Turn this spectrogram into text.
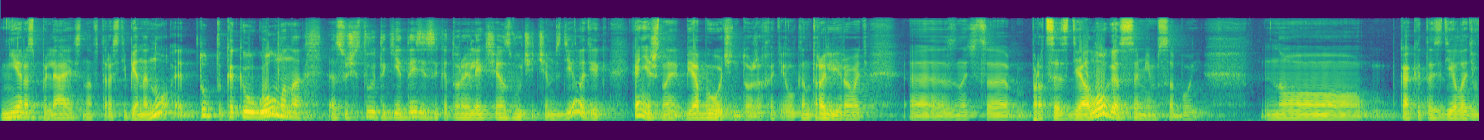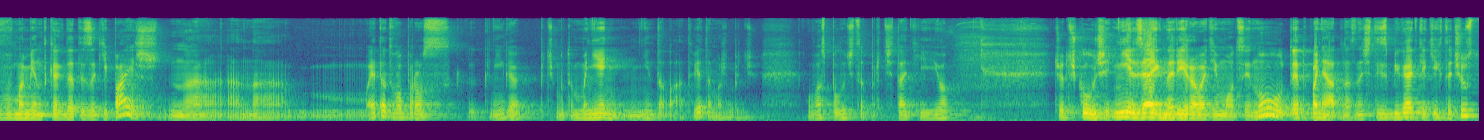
не распыляясь на второстепенное. Но э, тут, как и у Голмана, э, существуют такие тезисы, которые легче озвучить, чем сделать. И, конечно, я бы очень тоже хотел контролировать э, значит, процесс диалога с самим собой. Но как это сделать в момент, когда ты закипаешь, на, на этот вопрос книга почему-то мне не дала ответа. Может быть, у вас получится прочитать ее чуточку лучше. Нельзя игнорировать эмоции. Ну, это понятно. Значит, избегать каких-то чувств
